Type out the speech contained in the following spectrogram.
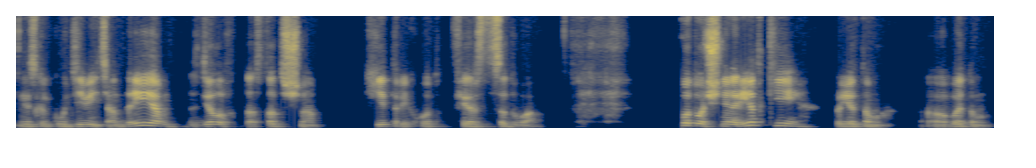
несколько удивить Андрея, сделав достаточно хитрый ход ферзь c2. Ход очень редкий, при этом э, в этом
